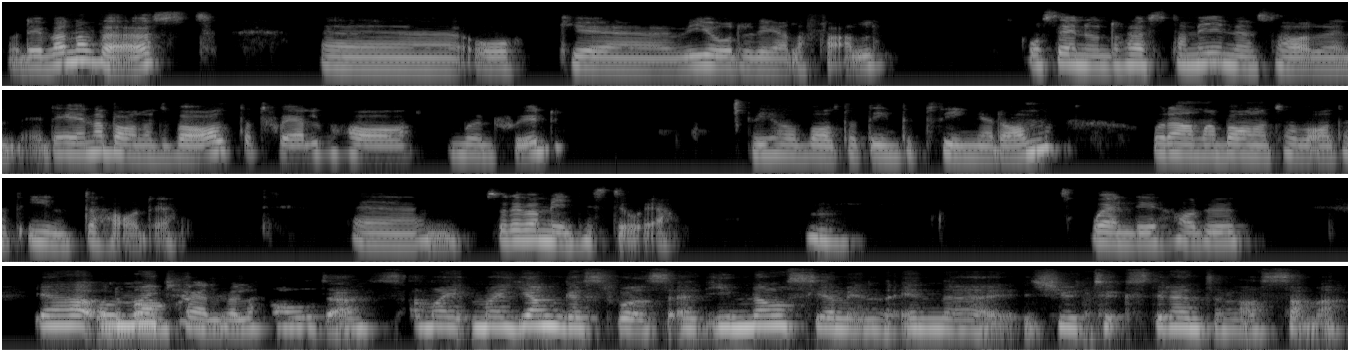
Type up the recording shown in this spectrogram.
Och det var nervöst. Eh, och eh, vi gjorde det i alla fall. Och sen under höstterminen så har den, det ena barnet valt att själv ha munskydd. Vi har valt att inte tvinga dem. Och det andra barnet har valt att inte ha det. Så det var min historia. Mm. Wendy, har du Yeah, well, my children are older. So my, my youngest was at gymnasium in, in the, she took studenten last summer.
